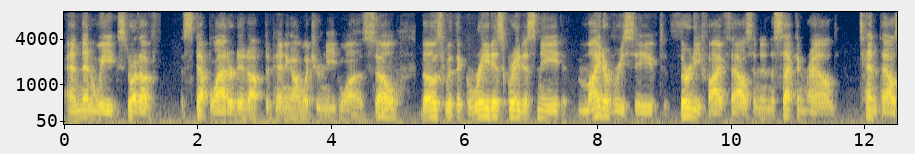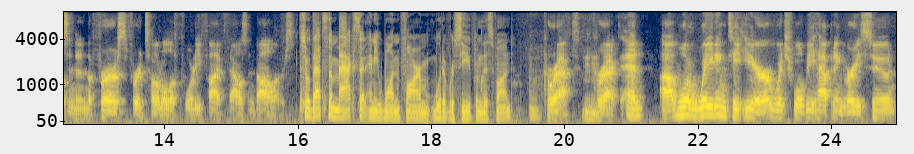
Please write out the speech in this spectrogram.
And then we sort of step laddered it up depending on what your need was. So those with the greatest, greatest need might have received 35,000 in the second round, 10,000 in the first for a total of $45,000. So that's the max that any one farm would have received from this fund? Correct, correct. And uh, we're waiting to hear, which will be happening very soon,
